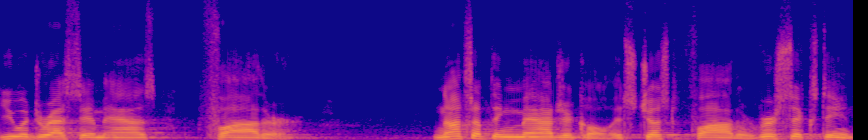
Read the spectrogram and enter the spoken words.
you address him as Father. Not something magical, it's just Father. Verse 16.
